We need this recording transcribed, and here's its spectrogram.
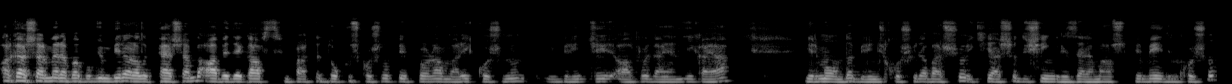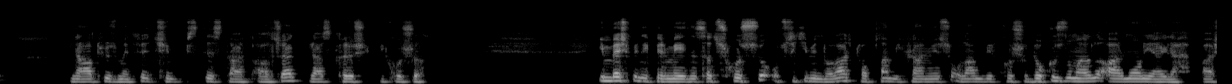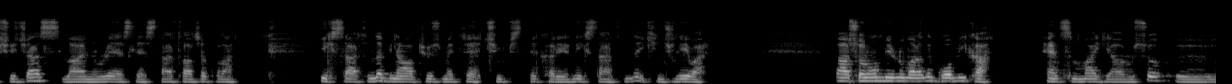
Arkadaşlar merhaba. Bugün 1 Aralık Perşembe ABD Gulfstream Park'ta 9 koşuluk bir program var. İlk koşunun birinci altılı ganyanın ilk ayağı 20.10'da birinci koşuyla başlıyor. İki yaşlı dişi İngilizlere mahsus bir maiden koşu. 1600 metre çim pistte start alacak. Biraz karışık bir koşu. 25 binlik bir maiden satış koşusu 32 bin dolar toplam ikramiyesi olan bir koşu. 9 numaralı Armonia ile başlayacağız. Lionel Reyes ile start alacak olan İlk startında 1600 metre çim pistte kariyerinin ilk startında ikinciliği var. Daha sonra 11 numaralı Gomika Handsome Mike yavrusu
